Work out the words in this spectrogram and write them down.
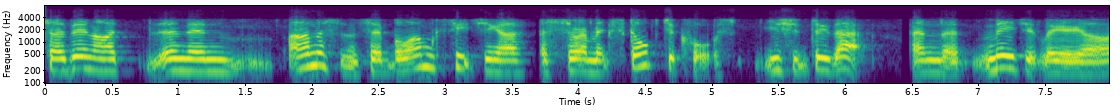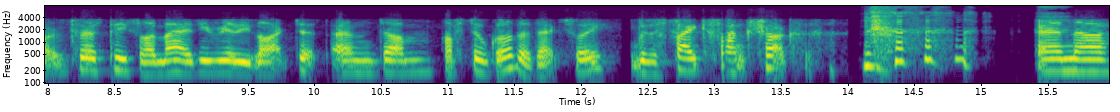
So then I, and then Arneson said, well, I'm teaching a, a ceramic sculpture course. You should do that. And immediately, uh, first piece I made, he really liked it, and um, I've still got it actually. It was a fake funk truck, and uh,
